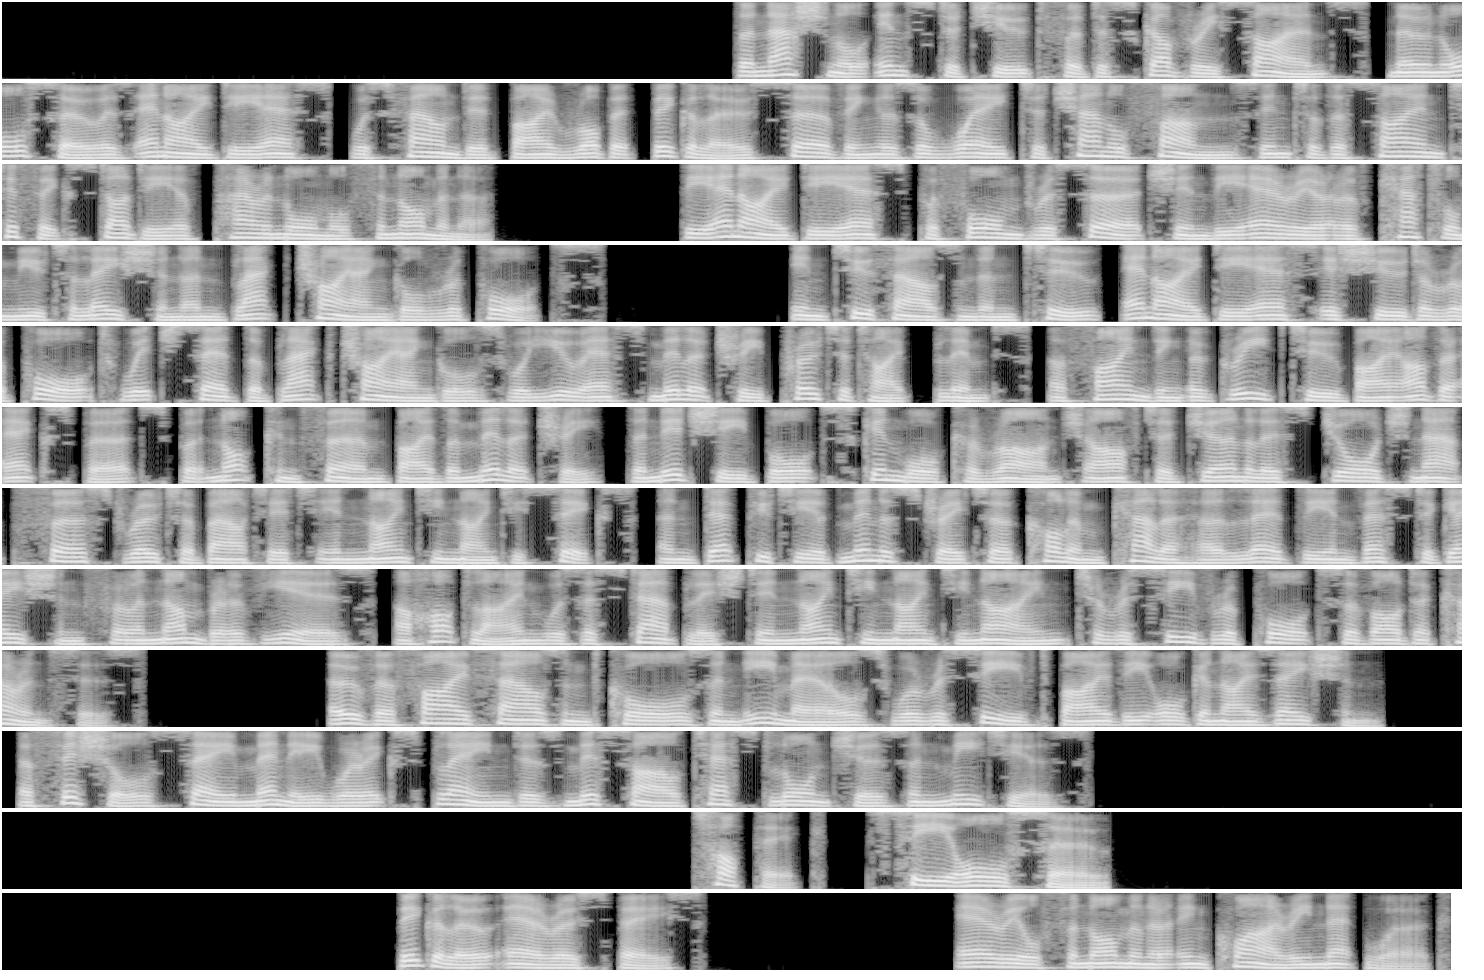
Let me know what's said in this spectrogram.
The National Institute for Discovery Science, known also as NIDS, was founded by Robert Bigelow serving as a way to channel funds into the scientific study of paranormal phenomena. The NIDS performed research in the area of cattle mutilation and black triangle reports. In 2002, NIDS issued a report which said the black triangles were U.S. military prototype blimps, a finding agreed to by other experts but not confirmed by the military. The NIDSI bought Skinwalker Ranch after journalist George Knapp first wrote about it in 1996, and Deputy Administrator Colm Kelleher led the investigation for a number of years. A hotline was established in 1990 1999 to receive reports of odd occurrences. Over 5,000 calls and emails were received by the organization. Officials say many were explained as missile test launches and meteors. See also Bigelow Aerospace Aerial Phenomena Inquiry Network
